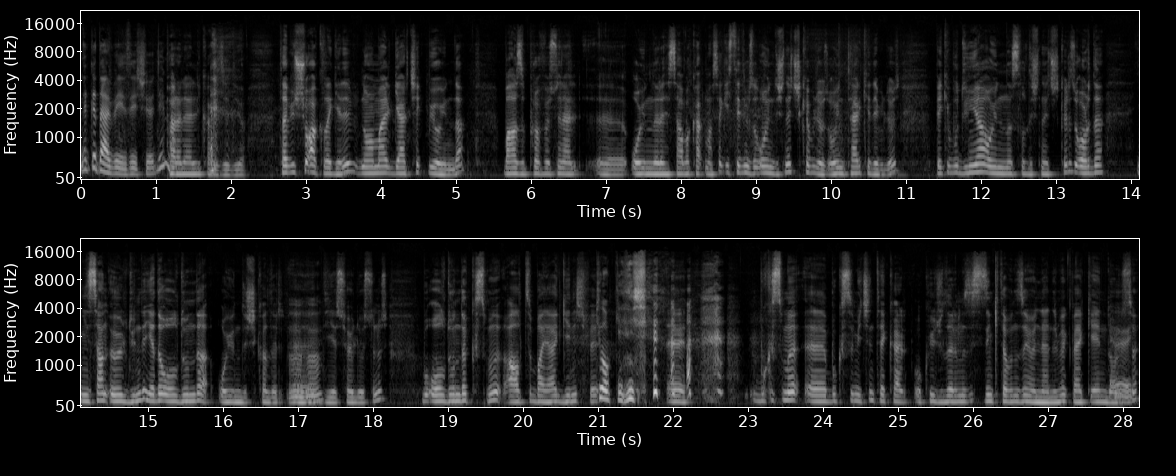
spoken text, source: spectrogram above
ne kadar benzeşiyor değil mi? Paralellik arz ediyor. Tabii şu akla gelir normal gerçek bir oyunda bazı profesyonel e, oyunları hesaba katmazsak istediğimiz oyun dışına çıkabiliyoruz. Oyunu terk edebiliyoruz. Peki bu dünya oyunu nasıl dışına çıkarız? Orada insan öldüğünde ya da olduğunda oyun dışı kalır hı hı. E, diye söylüyorsunuz. Bu olduğunda kısmı altı bayağı geniş ve çok geniş. evet. Bu kısmı e, bu kısım için tekrar okuyucularımızı sizin kitabınıza yönlendirmek belki en doğrusu. Evet.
